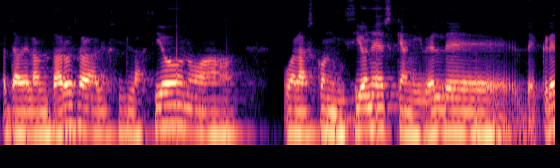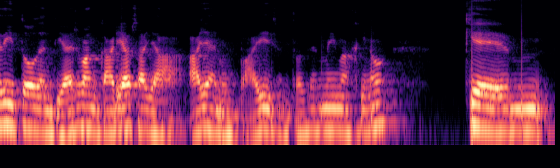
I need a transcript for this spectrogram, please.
de, adelantaros a la legislación o a, las condiciones que a nivel de, de, crédito, de entidades bancarias haya, haya en un país. Entonces me imagino que mm,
